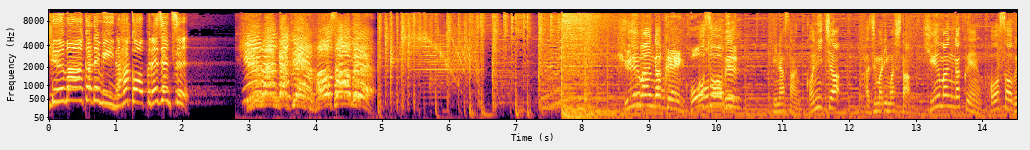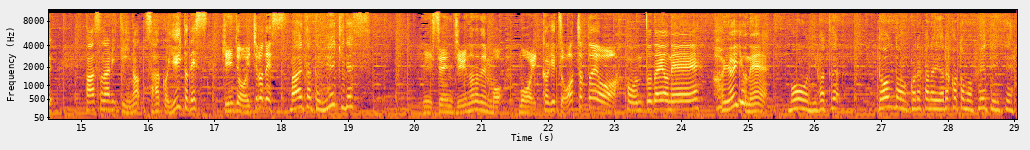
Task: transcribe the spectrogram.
ヒューマンアカデミー那覇校プレゼンツ。ヒューマン学園放送部。ヒューマン学園放送部。皆さんこんにちは。始まりました。ヒューマン学園放送部。パーソナリティの津箱ゆいとです。金城一郎です。前里ゆうきです。2017年ももう1ヶ月終わっちゃったよ。本当だよね。早いよね。もう2月。どんどんこれからやることも増えていて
